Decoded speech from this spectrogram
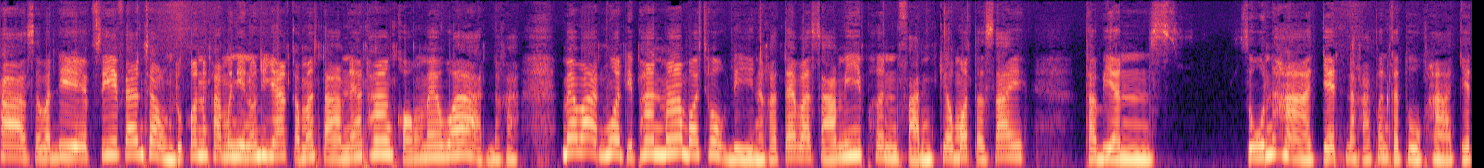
ค่ะสวัสดีเอฟซีแฟนช่องทุกคนนะคะมื่อนี้นนทิยากลับมาตามแนวทางของแม่วาดนะคะ แม่วาดงวดที่ผ่านมาบ่โชคดีนะคะ แต่ว่าสามีเพิ่นฝันเกี่ยวมอเตอร์ไซค์ทะเบียนศูนย์หาเจ็ดนะคะ เพิ่นก็ถูกหาเจ็ด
